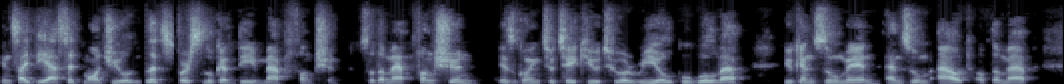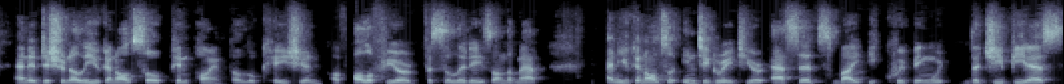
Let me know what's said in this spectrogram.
Inside the asset module, let's first look at the map function. So the map function is going to take you to a real Google map. You can zoom in and zoom out of the map. And additionally, you can also pinpoint the location of all of your facilities on the map. And you can also integrate your assets by equipping the GPS.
